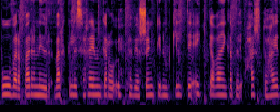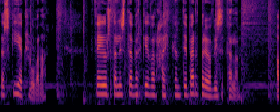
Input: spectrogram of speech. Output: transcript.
Bú var að bæra niður verkefliðshreyfingar og upphefja sönginum gildi engavæðinga til hæstu hæða skíaklúfana. Fegursta listaverkið var hækkandi verðbreifavísitala. Á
